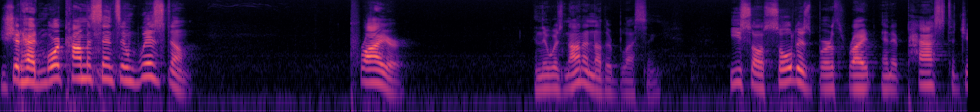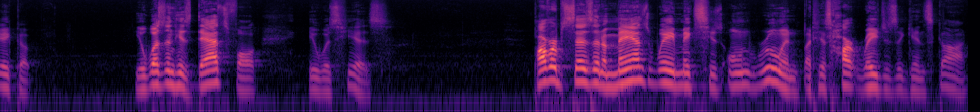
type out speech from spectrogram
You should have had more common sense and wisdom prior. And there was not another blessing. Esau sold his birthright and it passed to Jacob. It wasn't his dad's fault, it was his. Proverbs says that a man's way makes his own ruin, but his heart rages against God.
